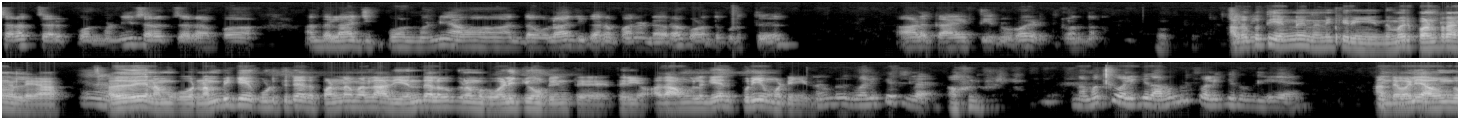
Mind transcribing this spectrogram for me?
சரத் சாருக்கு ஃபோன் பண்ணி சரத் சார் அப்போ அந்த லாட்ஜுக்கு ஃபோன் பண்ணி அவன் அந்த லாட்ஜுக்காரன் பன்னெண்டாயிரம் குழந்தை கொடுத்து ஆளுக்கு ஆயிரத்தி இரநூறுவா எடுத்துகிட்டு வந்தான். அதை பத்தி என்ன நினைக்கிறீங்க? இந்த மாதிரி பண்றாங்க இல்லையா. அதாவது நமக்கு ஒரு நம்பிக்கையை கொடுத்துட்டு அதை பண்ண மாதிரில அது எந்த அளவுக்கு நமக்கு வலிக்கும் அப்படின்னு தெரியும். அது அவங்களுக்கு ஏன் புரிய மாட்டேங்குது? அவங்களுக்கு வலிக்கிறதுல நமக்கு வலிக்குது. அவங்களுக்கு வலிக்கிறது இல்லையே. அந்த வழி அவங்க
